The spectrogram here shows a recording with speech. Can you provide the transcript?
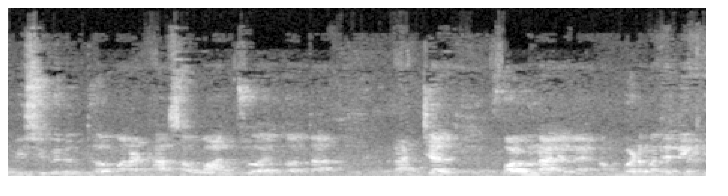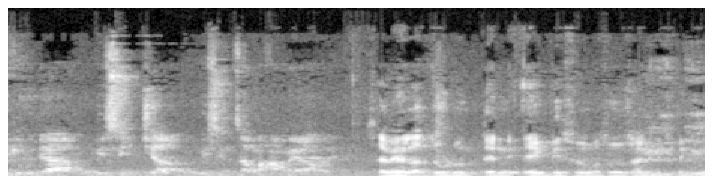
ओबीसी विरुद्ध मराठा असा वाद जो आहे तो आता राज्यात उफाळून आलेला आहे. अंबडमध्ये देखील उद्या ओबीसींच्या ओबीसींचा महामेळावा आहे साहेब ह्याला जोडून त्यांनी एक डिसेंबरपासून सांगितलं की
